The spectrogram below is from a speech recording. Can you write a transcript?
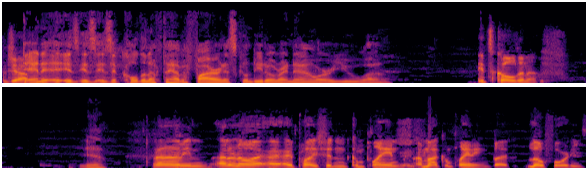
Good job. Dan, is, is is it cold enough to have a fire in Escondido right now, or are you? Uh, It's cold enough. yeah, Uh, I mean, I don't know. I, I probably shouldn't complain. I'm not complaining, but low 40s.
